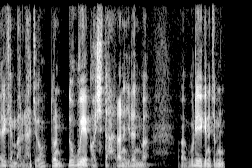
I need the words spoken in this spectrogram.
이렇게 말을 하죠. 또는 누구의 것이다라는 이런 뭐 어, 우리에게는 좀,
